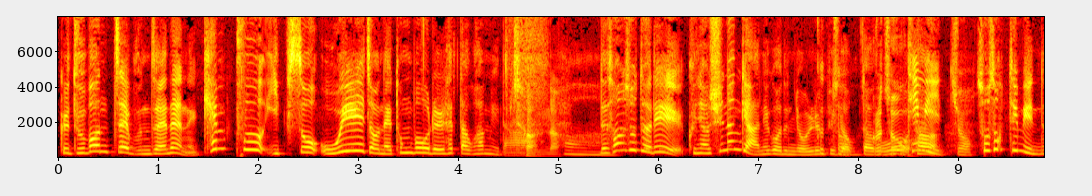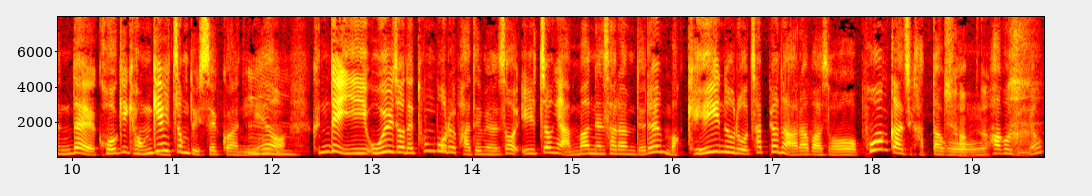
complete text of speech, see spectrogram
그리고 두 번째 문제는 캠프 입소 5일 전에 통보를 했다고 합니다. 참나. 어. 근데 선수들이 그냥 쉬는 게 아니거든요. 올림픽이 그쵸. 없다고. 그렇죠. 팀이 다 있죠. 소속 팀이 있는데 거기 경기 일정도 있을 거 아니에요. 음. 근데 이 5일 전에 통보를 받으면서 일정이 안 맞는 사람들은 막 개인으로 차편을 알아봐서 포항까지 갔다고 참나. 하거든요.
